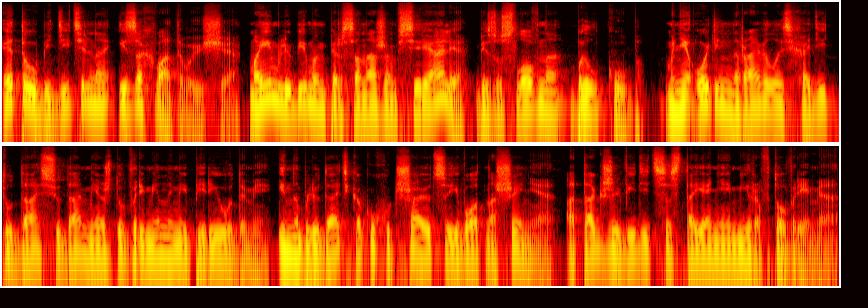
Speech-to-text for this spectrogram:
Это убедительно и захватывающе. Моим любимым персонажем в сериале, безусловно, был Куб. Мне очень нравилось ходить туда-сюда между временными периодами и наблюдать, как ухудшаются его отношения, а также видеть состояние мира в то время.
